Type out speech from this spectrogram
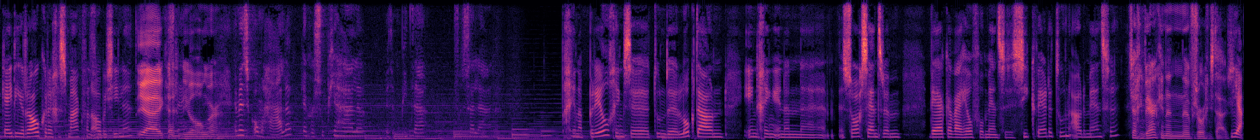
Ken je die rokerige smaak van aubergine? Ja, ik krijg nu al honger. En mensen komen halen, lekker soepje halen met een pita of een salade begin april ging ze toen de lockdown inging in een, uh, een zorgcentrum werken waar heel veel mensen ziek werden toen, oude mensen. Zij ging werken in een uh, verzorgingstehuis? Ja.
